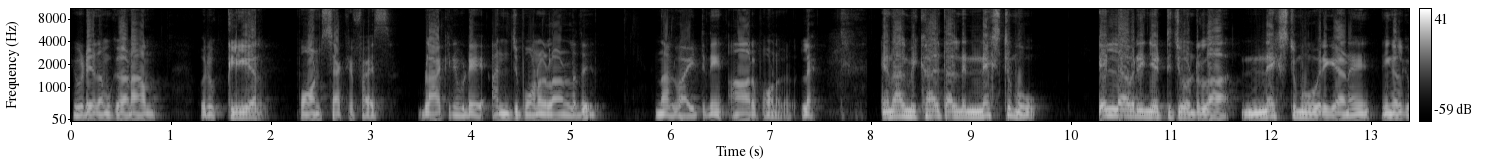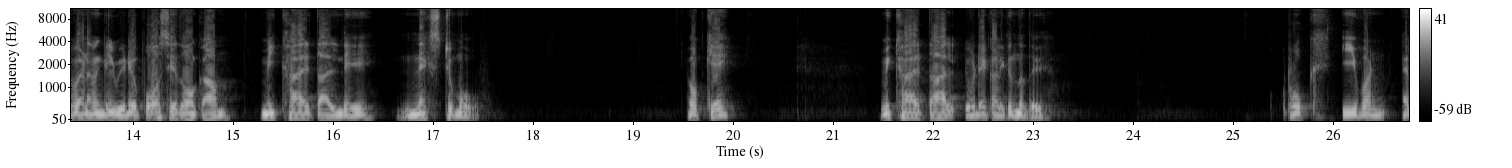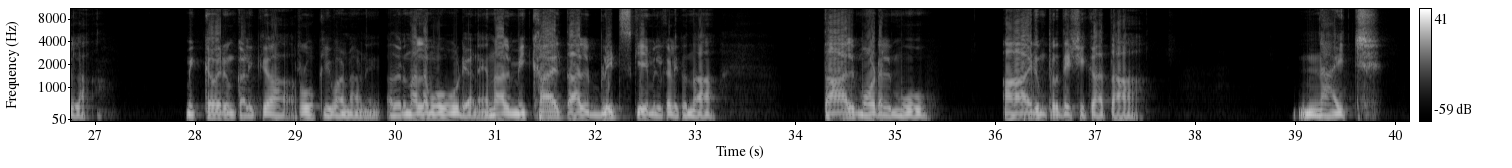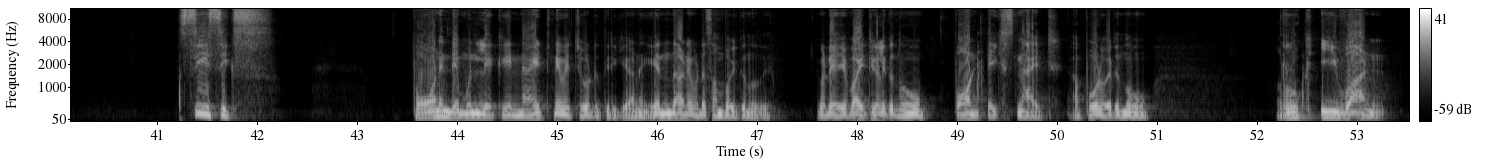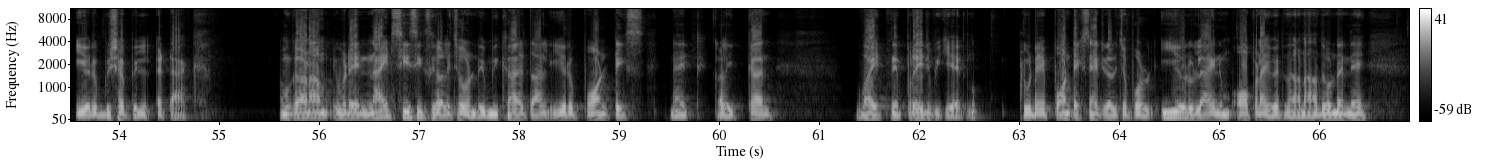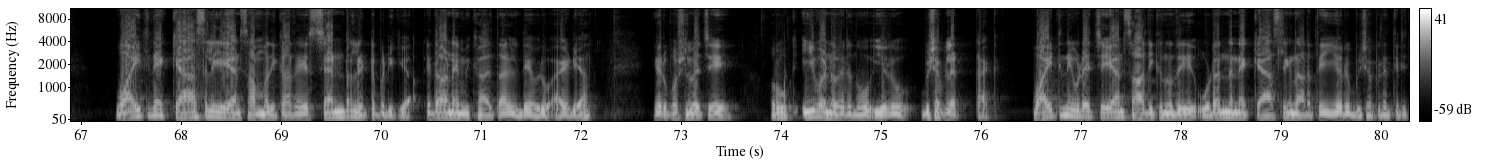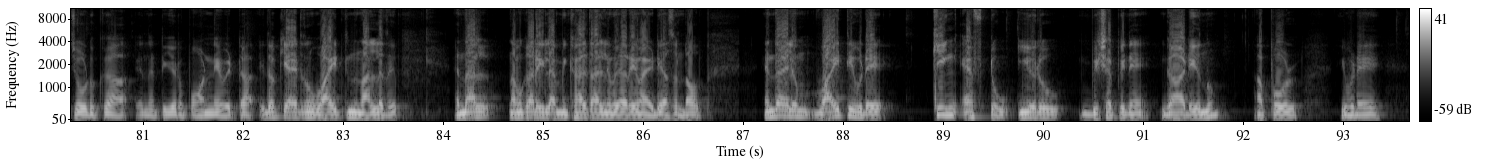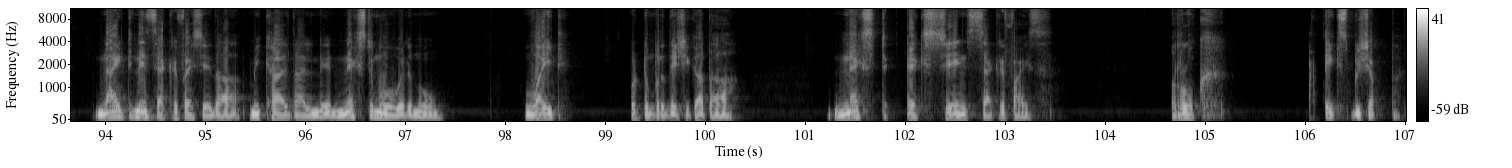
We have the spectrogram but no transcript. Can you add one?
ഇവിടെ നമുക്ക് കാണാം ഒരു ക്ലിയർ പോൺ സാക്രിഫൈസ് ബ്ലാക്കിന് ഇവിടെ അഞ്ച് പോണുകളാണുള്ളത് എന്നാൽ വൈറ്റിന് ആറ് പോണുകൾ അല്ലേ? എന്നാൽ മിഖാൽ താലിന്റെ നെക്സ്റ്റ് മൂവ് എല്ലാവരെയും ഞെട്ടിച്ചുകൊണ്ടുള്ള നെക്സ്റ്റ് മൂവ് വരികയാണ്. നിങ്ങൾക്ക് വേണമെങ്കിൽ വീഡിയോ പോസ്റ്റ് ചെയ്ത് നോക്കാം. Mikhail താലിന്റെ next move okay. Mikhail Tal ഇവിടെ കളിക്കുന്നത്. റൂക്ക് ഇ വൺ അല്ല. മിക്കവരും കളിക്കുക റൂക്ക് ഇ വൺ ആണ്. അതൊരു നല്ല മൂവ് കൂടിയാണ്. എന്നാൽ മിഖാൽ താൽ ബ്ലിറ്റ്സ് ഗെയിമിൽ കളിക്കുന്ന താൽ മോഡൽ മൂവ് ആരും പ്രതീക്ഷിക്കാത്ത നൈറ്റ് സി സിക്സ് പോണിന്റെ മുന്നിലേക്ക് നൈറ്റിനെ വെച്ച് കൊടുത്തിരിക്കുകയാണ്. എന്താണ് ഇവിടെ സംഭവിക്കുന്നത്? ഇവിടെ വൈറ്റ് കളിക്കുന്നു പോൺ ടേക്സ് നൈറ്റ് അപ്പോൾ വരുന്നു റുക്ക് ഇ വൺ ഈ ഒരു ബിഷപ്പിൽ അറ്റാക്ക് നമുക്ക് കാണാം ഇവിടെ നൈറ്റ് സി സിക്സ് കളിച്ചുകൊണ്ട് മിഖാൽ താൽ ഈ ഒരു പോൺടെക്സ് നൈറ്റ് കളിക്കാൻ വൈറ്റിനെ പ്രേരിപ്പിക്കുകയായിരുന്നു. ഇവിടെ പോൺടെക്സ് നൈറ്റ് കളിച്ചപ്പോൾ ഈ ഒരു ലൈനും ഓപ്പണായി വരുന്നതാണ്. അതുകൊണ്ട് തന്നെ വൈറ്റിനെ ക്യാസൽ ചെയ്യാൻ സമ്മതിക്കാതെ സെൻട്രൽ ഇട്ട് പിടിക്കുക. ഇതാണ് മിഖാൽ താലിന്റെ ഒരു ഐഡിയ ഈ ഒരു പൊസിഷനിൽ വെച്ച് റൂക്ക് ഈ വണ്ണ് വരുന്നു ഈ ഒരു ബിഷപ്പിൽ അറ്റാക്ക് വൈറ്റിന് ഇവിടെ ചെയ്യാൻ സാധിക്കുന്നത് ഉടൻ തന്നെ കാസ്ലിംഗ് നടത്തി ഈ ഒരു ബിഷപ്പിനെ തിരിച്ചു കൊടുക്കുക എന്നിട്ട് ഈ ഒരു പോണിനെ വെട്ടുക. ഇതൊക്കെയായിരുന്നു വൈറ്റിന് നല്ലത്. എന്നാൽ നമുക്കറിയില്ല മിഖാൽ താലിന് വേറെയും ഐഡിയാസ് ഉണ്ടാവും. എന്തായാലും വൈറ്റ് ഇവിടെ കിങ് എഫ് ടു ഈ ഒരു ബിഷപ്പിനെ ഗാർഡ് ചെയ്യുന്നു. അപ്പോൾ ഇവിടെ നൈറ്റിനെ സാക്രിഫൈസ് ചെയ്ത മിഖാൽ താലിന്റെ നെക്സ്റ്റ് മൂവ് വരുന്നു. വൈറ്റ് ഒട്ടും പ്രതീക്ഷിക്കാത്ത next exchange sacrifice rook takes bishop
